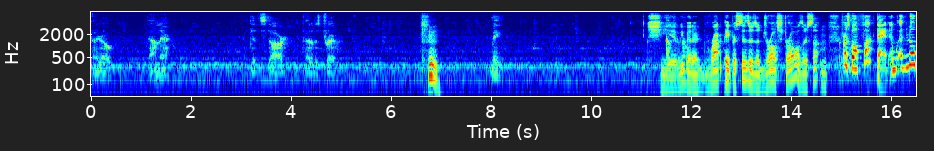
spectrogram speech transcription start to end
Gonna go down there? Get the star out of his trailer. Me. Shit, we better rock paper scissors or draw straws or something. First of all, fuck that. Uh, No,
